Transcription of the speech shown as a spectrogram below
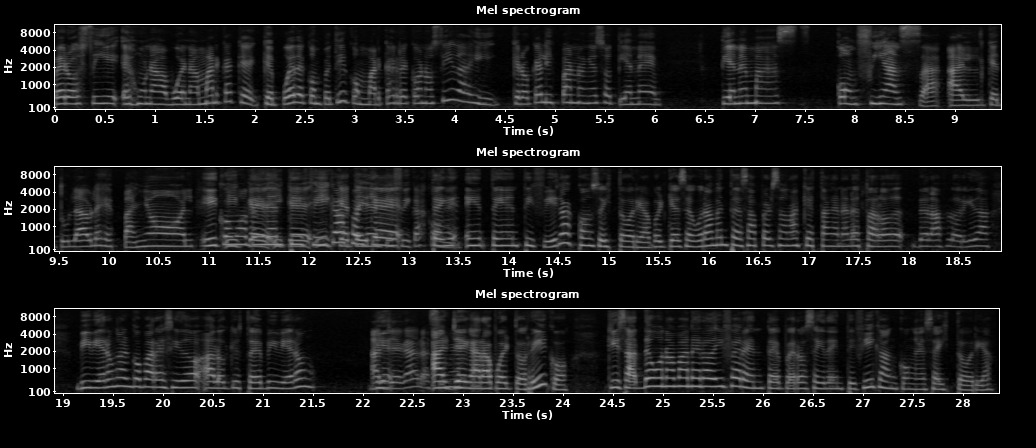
pero sí es una buena marca que, que puede competir con marcas reconocidas y creo que el hispano en eso tiene, tiene más confianza al que tú le hables español y cómo te identificas te identificas con te, identificas con su historia porque seguramente esas personas que están en el estado de, la Florida vivieron algo parecido a lo que ustedes vivieron al llegar al llegar a Puerto Rico. Quizás de una manera diferente pero se identifican con esa historia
